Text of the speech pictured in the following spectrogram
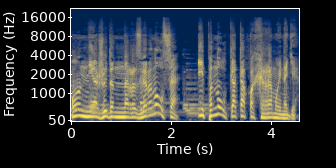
он неожиданно развернулся и пнул кота по хромой ноге.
